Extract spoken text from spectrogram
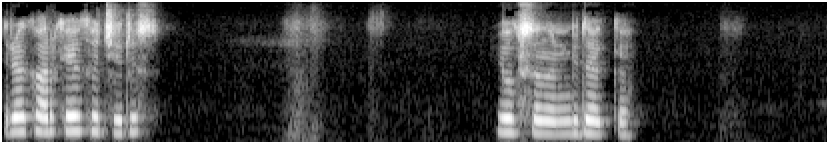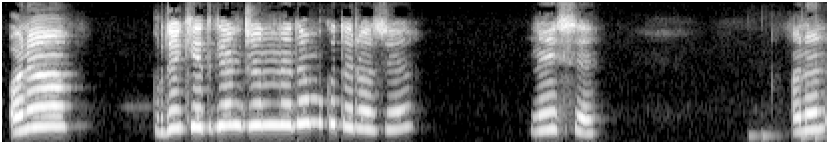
Direkt arkaya kaçarız. Yok sanırım bir dakika. Ana! Buradaki Edgar'ın canı neden bu kadar az ya? Neyse. Anan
